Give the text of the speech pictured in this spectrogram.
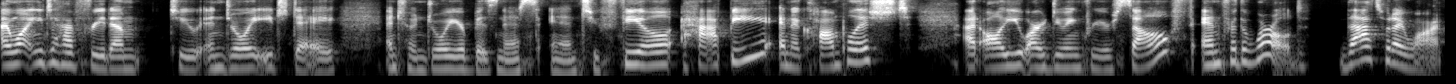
I want you to have freedom to enjoy each day and to enjoy your business and to feel happy and accomplished at all you are doing for yourself and for the world. That's what I want.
